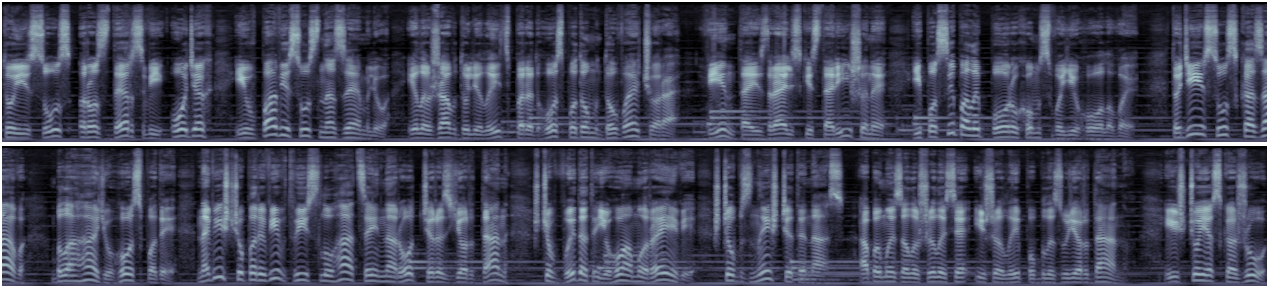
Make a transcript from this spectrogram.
то Ісус роздер свій одяг і впав Ісус на землю і лежав до лілиць перед Господом до вечора. Він та ізраїльські старішини і посипали порохом свої голови. Тоді Ісус сказав: Благаю, Господи, навіщо перевів твій слуга цей народ через Йордан, щоб видати його Амореєві, щоб знищити нас, аби ми залишилися і жили поблизу Йордану? І що я скажу,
